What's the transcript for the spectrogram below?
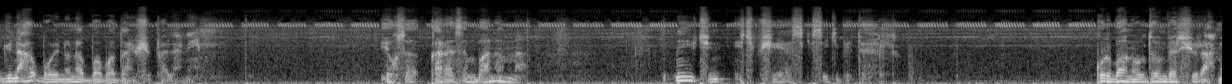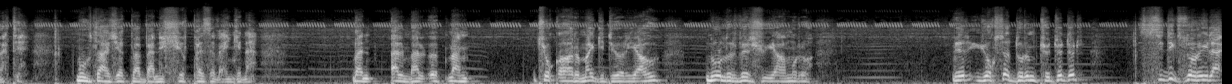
günahı boynuna babadan şüpheleneyim. Yoksa karazın bana mı? Ne için hiçbir şey eskisi gibi değil. Kurban olduğum ver şu rahmeti. Muhtaç etme beni şu pezevengine. Ben elmel öpmem. Çok ağrıma gidiyor yahu. Ne olur ver şu yağmuru. Ver yoksa durum kötüdür. Sidik zoruyla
